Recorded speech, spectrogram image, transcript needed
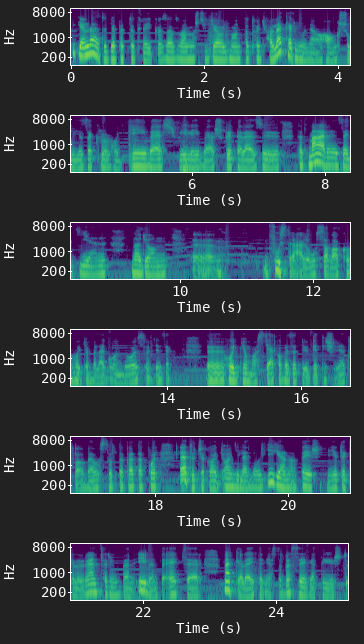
Igen, lehet, hogy ebben tökre igazad van most így, ahogy mondtad, hogy ha lekerülne a hangsúly ezekről, hogy éves, fél éves, kötelező, tehát már ez egy ilyen nagyon fusztráló szavak, hogyha belegondolsz, hogy ezek hogy nyomasztják a vezetőket is, illetve a beosztottakat, akkor lehet, hogy csak annyi lenne, hogy igen, a teljesítményértékelő rendszerünkben évente egyszer meg kell ejteni ezt a beszélgetést,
